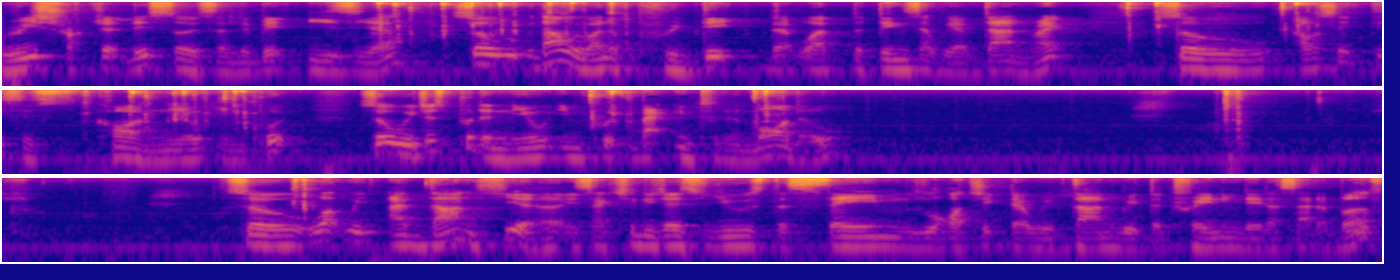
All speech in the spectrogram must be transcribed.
restructured this so it's a little bit easier. So now we want to predict that what the things that we have done, right? So I would say this is called a new input. So we just put a new input back into the model. So what we I've done here is actually just use the same logic that we've done with the training data set above,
